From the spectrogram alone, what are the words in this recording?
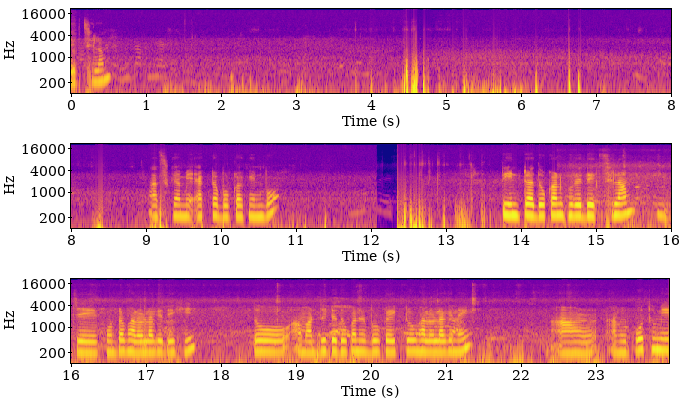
দেখছিলাম। আজকে আমি একটা বোরকা কিনবো। তিনটা দোকান ঘুরে দেখছিলাম যে কোনটা ভালো লাগে দেখি। তো আমার দুইটা দোকানের বোরকা একটু ভালো লাগে নাই। আর আমি প্রথমে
